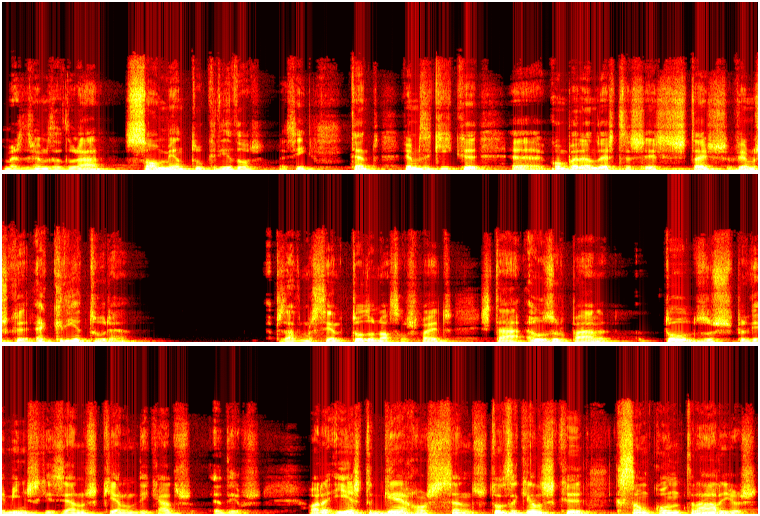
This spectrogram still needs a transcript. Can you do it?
mas devemos adorar somente o Criador. Assim? Portanto, vemos aqui que, uh, comparando estes, estes textos, vemos que a criatura, apesar de merecer todo o nosso respeito, está a usurpar todos os pergaminhos, se quisermos, que eram dedicados a Deus. Ora, e este guerra aos santos, todos aqueles que, que são contrários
